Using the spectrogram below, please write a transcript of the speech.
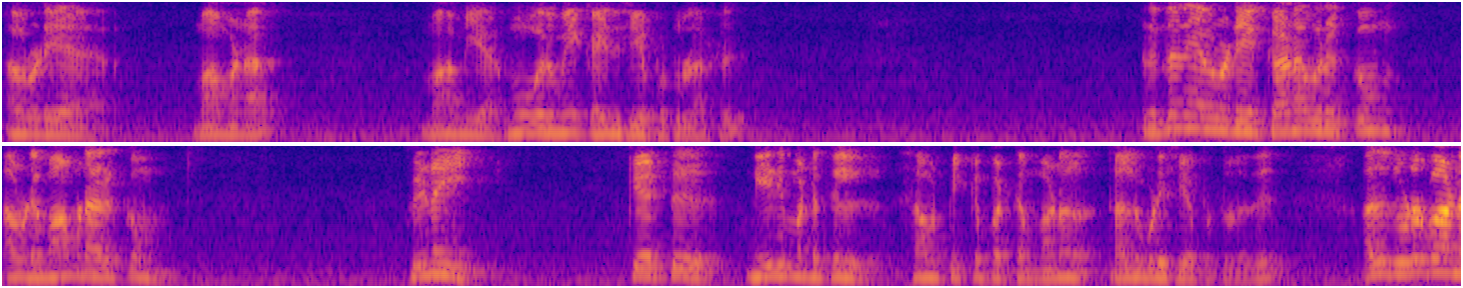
அவருடைய மாமனார் மாமியார் மூவருமே கைது செய்யப்பட்டுள்ளார்கள். ரிதன்யாவினுடைய கணவருக்கும் அவருடைய மாமனாருக்கும் பிணை கேட்டு நீதிமன்றத்தில் சமர்ப்பிக்கப்பட்ட மனு தள்ளுபடி செய்யப்பட்டுள்ளது. அது தொடர்பான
